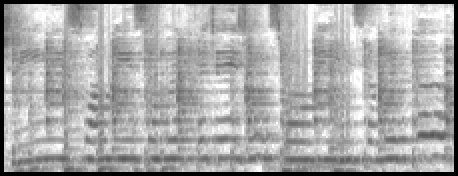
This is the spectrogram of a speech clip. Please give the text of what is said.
श्री स्वामी समर्थ जय जय स्वामी समर्थ।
